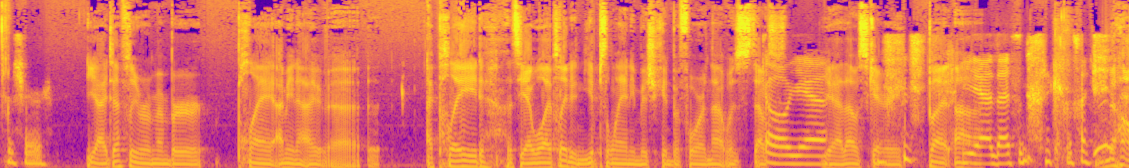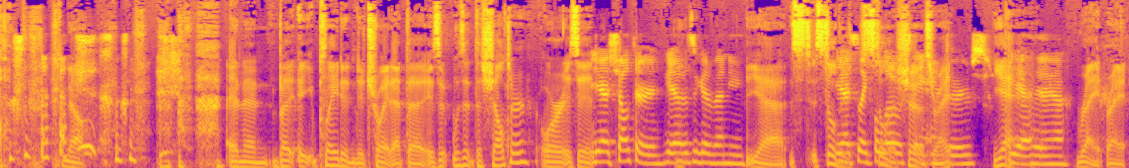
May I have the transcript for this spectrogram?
for sure. Yeah i definitely remember playing i mean i uh, I played. Let's see. Well, I played in Ypsilanti, Michigan before, and that was that was. Oh, yeah. yeah, that was scary. But uh, yeah, that's not a good one. no, no. and then, but you played in Detroit at the. Is it was it the shelter or is it? Yeah, shelter. Yeah, that's a good venue. yeah. It's, still Yeah, it's like still below shows, St. right? Yeah, Yeah, yeah, yeah. Right, right.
